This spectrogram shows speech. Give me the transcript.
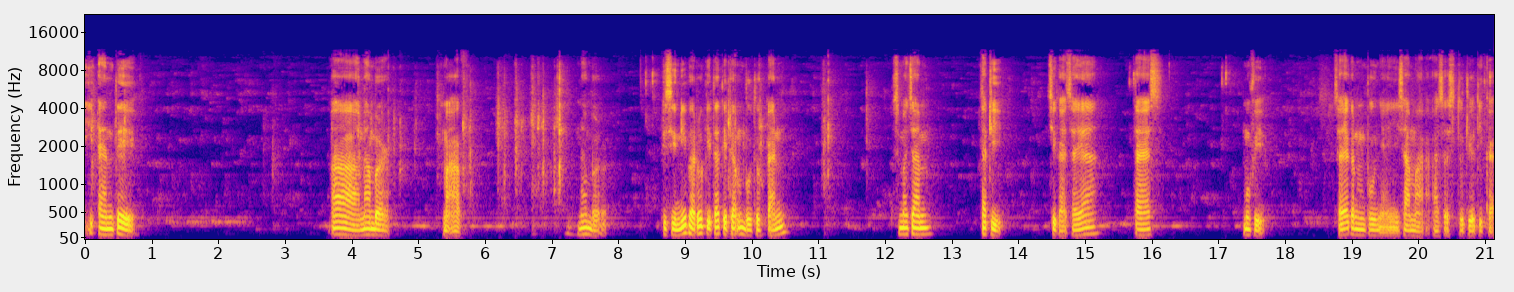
int, ah, number, maaf, number, di sini baru kita tidak membutuhkan semacam tadi. Jika saya tes movie, saya akan mempunyai sama Access Studio 3.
